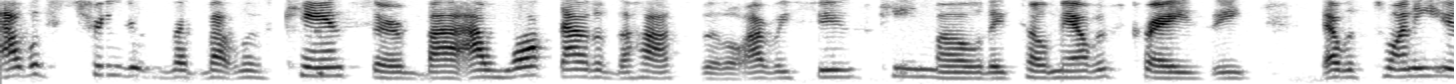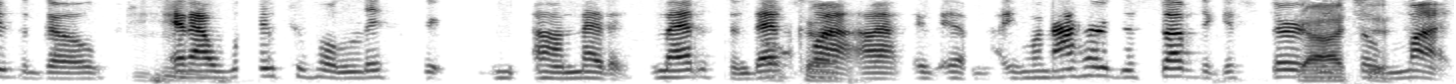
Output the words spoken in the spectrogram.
I was treated with, but with cancer by. I walked out of the hospital. I refused chemo. They told me I was crazy. That was 20 years ago, Mhm. and I went into holistic uh, medicine. Medicine. That's Okay. why I, when I heard the subject, it stirred Gotcha. me so much.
